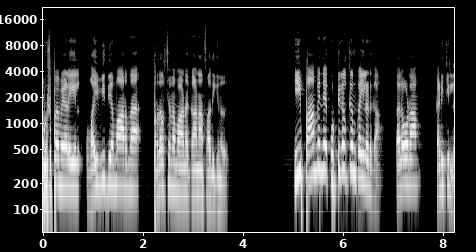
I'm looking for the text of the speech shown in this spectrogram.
പുഷ്പമേളയിൽ വൈവിധ്യമാർന്ന പ്രദർശനമാണ് കാണാൻ സാധിക്കുന്നത്. ഈ പാമ്പിനെ കുട്ടികൾക്കും കയ്യിലെടുക്കാം. തലോടാം കടിക്കില്ല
